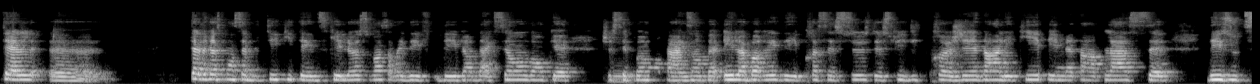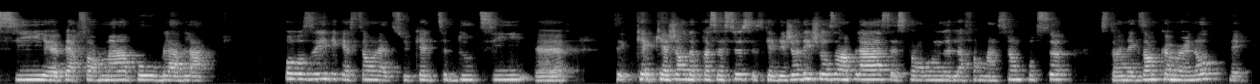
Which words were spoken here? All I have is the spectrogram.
telle euh, telle responsabilité qui est indiquée là. Souvent, ça va être des, des verbes d'action. Donc, euh, je sais pas, moi, par exemple, élaborer des processus de suivi de projet dans l'équipe et mettre en place des outils performants pour blabla. Poser des questions là-dessus. Quel type d'outils? quel, genre de processus? Est-ce qu'il y a déjà des choses en place? Est-ce qu'on a de la formation pour ça? C'est un exemple comme un autre, mais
